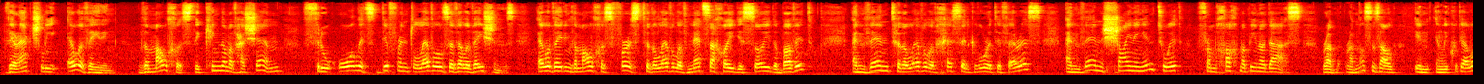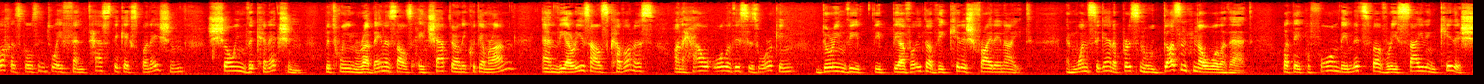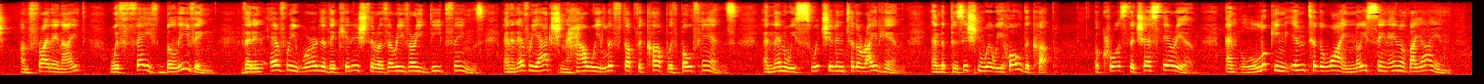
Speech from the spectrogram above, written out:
they're actually elevating the Malchus, the kingdom of Hashem, through all its different levels of elevations, elevating the Malchus first to the level of Netzachoid Yesoid above it, and then to the level of Chesed Gvura Tiferes, and then shining into it from Chachma Bino Das. Rab, Rab Nosson in, in Likutei Halachos goes into a fantastic explanation showing the connection between Rabbeinu Zal's a chapter in Likutei Moharan and the Arizal's kavanas on how all of this is working during the, the, the avodah of the Kiddush Friday night. And once again, a person who doesn't know all of that, but they perform the mitzvah of reciting Kiddush on Friday night with faith, believing that in every word of the Kiddush there are very, very deep things. And in every action, how we lift up the cup with both hands, and then we switch it into the right hand, and the position where we hold the cup across the chest area and looking into the wine,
